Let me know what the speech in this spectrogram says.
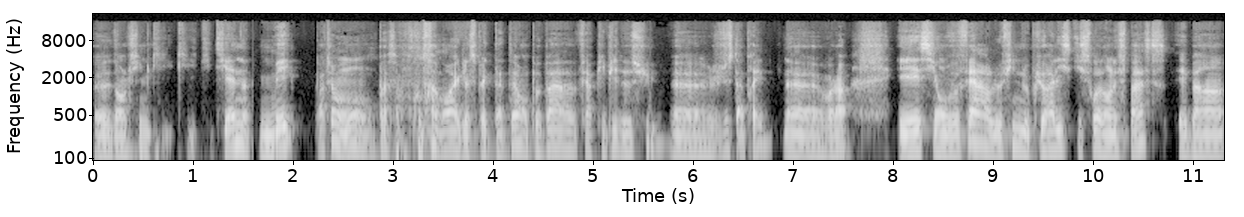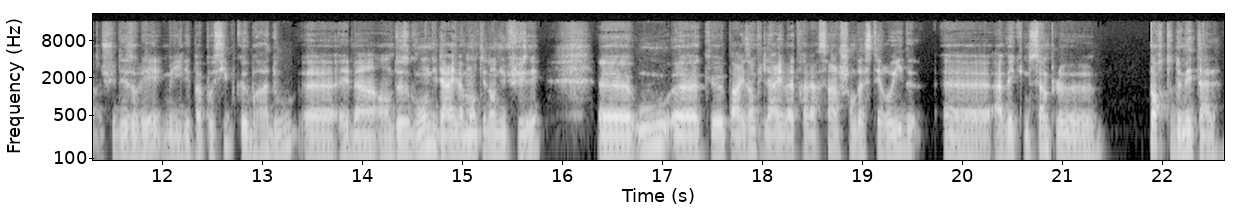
dans le film qui, qui- qui tiennent. Mais à partir du moment où on passe en contrat avec le spectateur, on peut pas faire pipi dessus euh, juste après. Euh, voilà. Et si on veut faire le film le plus réaliste qui soit dans l'espace, eh ben, je suis désolé, mais il n'est pas possible que Bradou, euh, eh ben, en deux secondes, il arrive à monter dans une fusée, ou que, par exemple, il arrive à traverser un champ d'astéroïdes avec une simple porte de métal.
